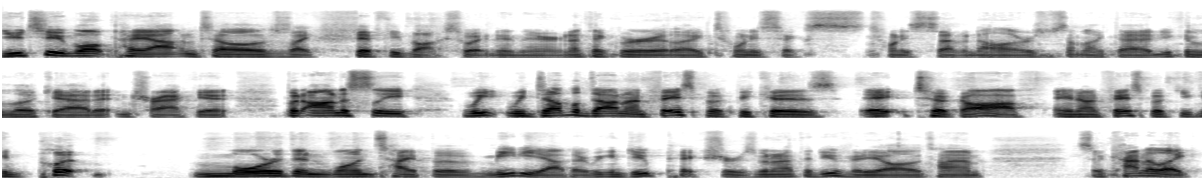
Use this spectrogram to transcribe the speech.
YouTube won't pay out until there's like fifty bucks waiting in there. And I think we're at like 26 27 dollars or something like that. You can look at it and track it. But honestly, we, we doubled down on Facebook because it took off. And on Facebook you can put more than one type of media out there. We can do pictures. We don't have to do video all the time. So kind of like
